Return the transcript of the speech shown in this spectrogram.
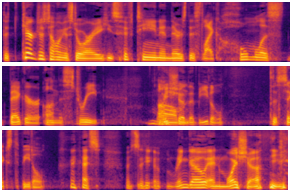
The character's telling a story. He's 15, and there's this like homeless beggar on the street. Moisha Um, the Beetle. The sixth Beetle. yes, It's, uh, Ringo and Moisha.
